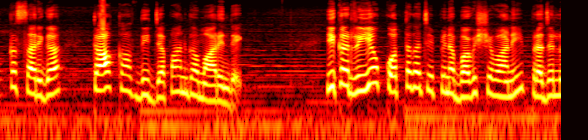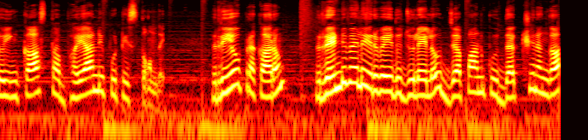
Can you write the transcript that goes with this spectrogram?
ఒక్కసారిగా టాక్ ఆఫ్ ది జపాన్గా మారింది. ఇక రియో కొత్తగా చెప్పిన భవిష్యవాణి ప్రజల్లో ఇంకాస్త భయాన్ని పుట్టిస్తోంది. రియో ప్రకారం రెండు వేల ఇరవై ఐదు జూలైలో జపాన్కు దక్షిణంగా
